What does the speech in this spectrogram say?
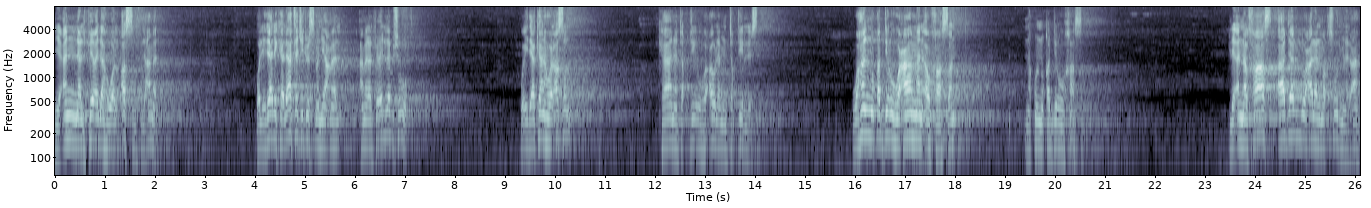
لأن الفعل هو الأصل في العمل. ولذلك لا تجد اسما يعمل عمل الفعل إلا بشروط. وإذا كان هو الأصل كان تقديره أولى من تقدير الاسم. وهل نقدره عاما أو خاصا؟ نقول نقدره خاصا. لأن الخاص أدل على المقصود من العام.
